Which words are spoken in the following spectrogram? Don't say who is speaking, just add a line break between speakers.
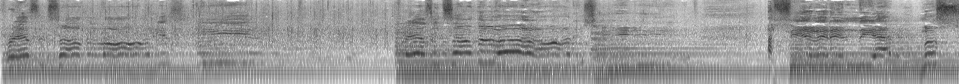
presence of the Lord is here. Presence of the Lord is here. I feel it in the atmosphere.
